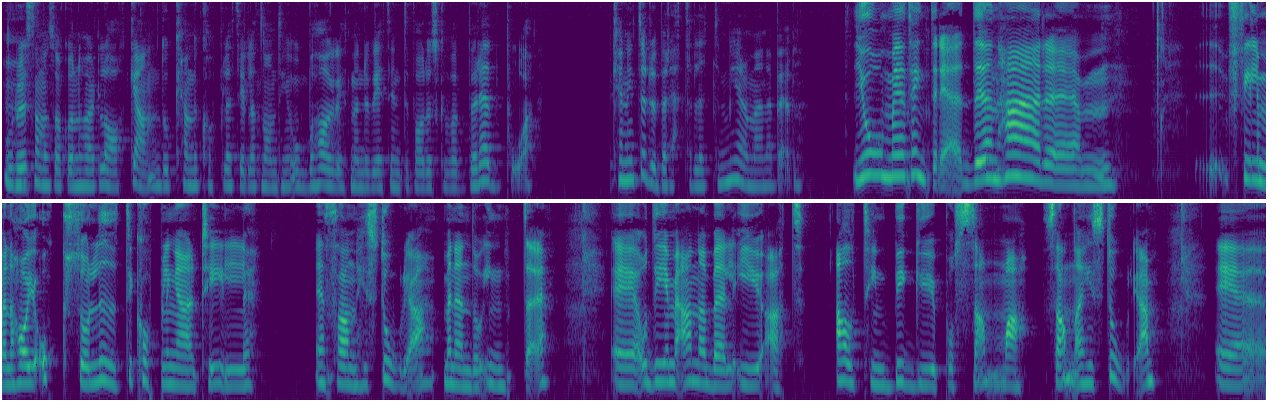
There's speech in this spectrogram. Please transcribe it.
Och då är det samma sak om du har ett lakan. Då kan du koppla till att någonting är obehagligt men du vet inte vad du ska vara beredd på. Kan inte du berätta lite mer om Annabelle? Jo, men jag tänkte det. Den här eh, filmen har ju också lite kopplingar till en sann historia, men ändå inte. Eh, och det med Annabelle är ju att allting bygger ju på samma sanna historia. Eh,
